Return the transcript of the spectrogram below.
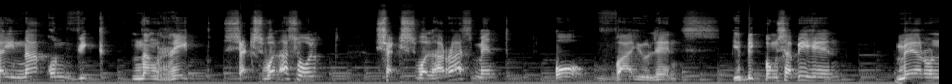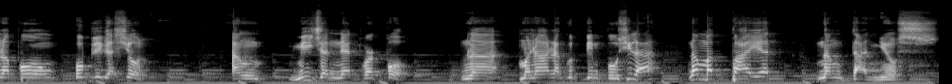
ay na-convict ng rape, sexual assault, sexual harassment, o violence. Ibig pong sabihin, meron na pong obligasyon ang media network po na mananagot din po sila na magbayad ng danyos.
